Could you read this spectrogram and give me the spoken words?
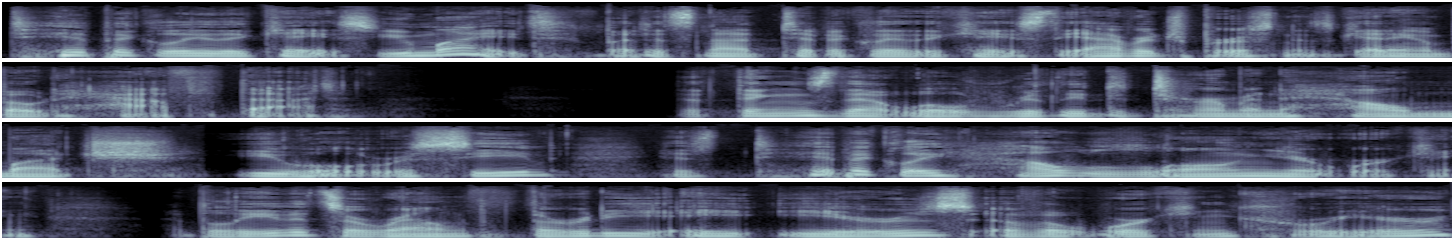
typically the case. You might, but it's not typically the case. The average person is getting about half of that. The things that will really determine how much you will receive is typically how long you're working. I believe it's around 38 years of a working career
